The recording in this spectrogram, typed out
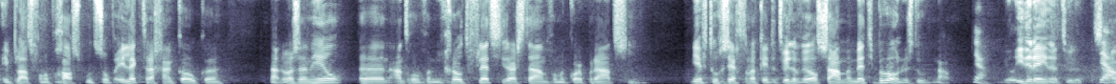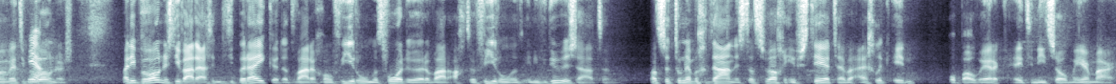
in plaats van op gas moeten ze op elektra gaan koken. Nou, er was een heel een aantal van die grote flats die daar staan van een corporatie. Die heeft toen gezegd van oké, dat willen we wel samen met die bewoners doen. Nou, ja. wil iedereen natuurlijk. Samen met die bewoners. Maar die bewoners die waren eigenlijk niet te bereiken. Dat waren gewoon 400 voordeuren waar achter 400 individuen zaten. Wat ze toen hebben gedaan is dat ze wel geïnvesteerd hebben eigenlijk in opbouwwerk. Heette niet zo meer, maar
